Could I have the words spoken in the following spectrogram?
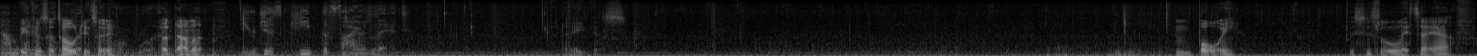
Now I'm because I told you to. God damn it. You just keep the fire lit. Days. Boy. This is lit AF.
